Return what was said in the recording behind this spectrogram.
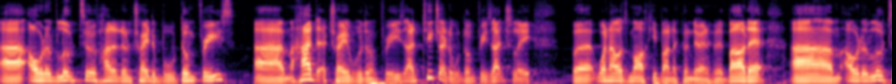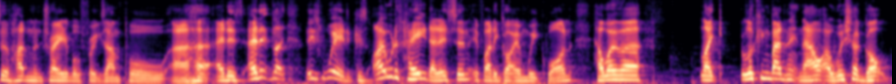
uh, I would have loved to have had an untradeable Dumfries. Um, I had a tradable Dumfries. I had two tradable Dumfries actually, but when I was market ban, I couldn't do anything about it. Um, I would have loved to have had an untradeable, for example, uh, Edit. Edit like it's weird because I would have hated Ederson if I'd have got him week one. However, like looking back at it now, I wish I got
